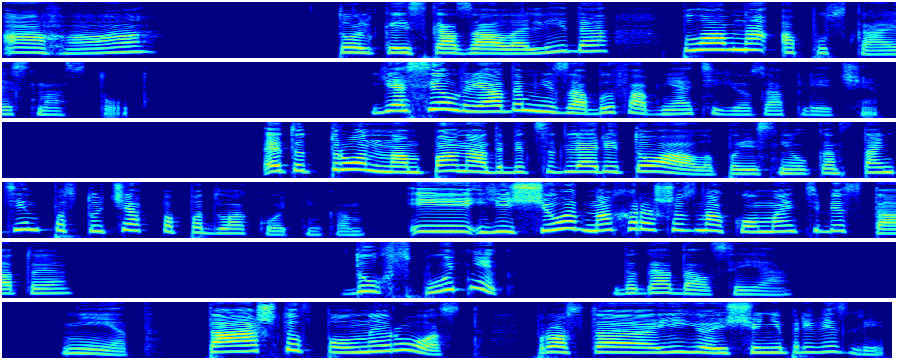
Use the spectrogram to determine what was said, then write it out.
«Ага», — только и сказала Лида, плавно опускаясь на стул. Я сел рядом, не забыв обнять ее за плечи. «Этот трон нам понадобится для ритуала», — пояснил Константин, постучав по подлокотникам. «И еще одна хорошо знакомая тебе статуя». «Дух-спутник?» — догадался я. «Нет, та, что в полный рост, просто ее еще не привезли».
